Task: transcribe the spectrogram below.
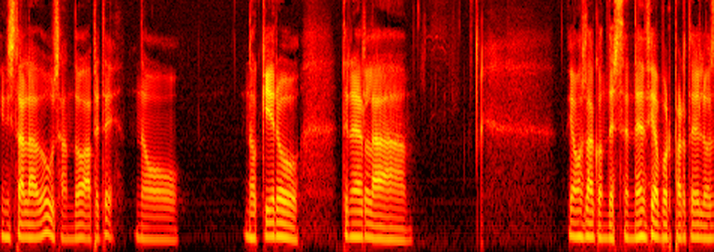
instalado usando apt. No, no quiero tener la, digamos, la condescendencia por parte de los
